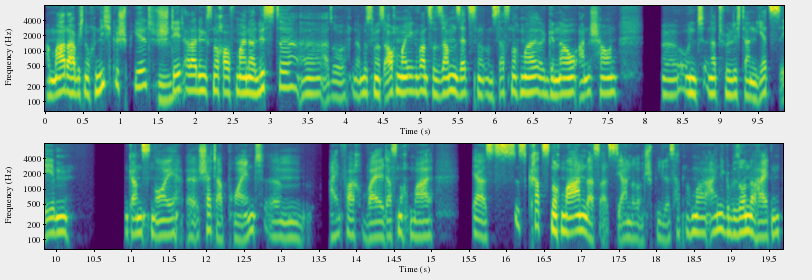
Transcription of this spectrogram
Armada habe ich noch nicht gespielt, mhm. steht allerdings noch auf meiner Liste. Äh, also da müssen wir uns auch mal irgendwann zusammensetzen und uns das nochmal genau anschauen. Äh, und natürlich dann jetzt eben ganz neu äh, Shatterpoint. Ähm, einfach weil das nochmal, ja, es, es kratzt nochmal anders als die anderen Spiele. Es hat nochmal einige Besonderheiten,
